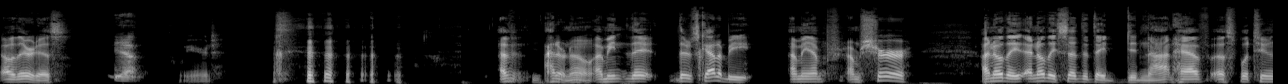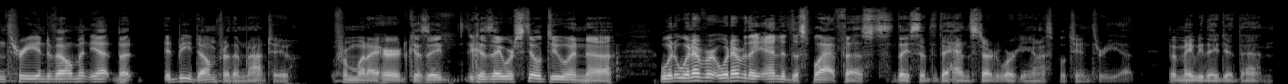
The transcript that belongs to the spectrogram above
Oh, there it is. yeah, Weird. I've, I don't know. I mean, there, there's got to be. I mean, I'm I'm sure. I know they I know they said that they did not have a Splatoon three in development yet, but it'd be dumb for them not to, from what I heard, because they because they were still doing. Uh, when, whenever whenever they ended the Splatfest, they said that they hadn't started working on a Splatoon three yet, but maybe they did then.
